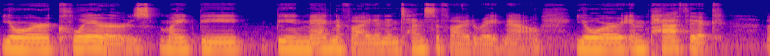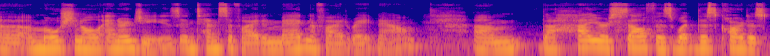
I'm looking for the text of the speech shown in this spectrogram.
Your clairs might be being magnified and intensified right now. Your empathic, uh, emotional energies intensified and magnified right now. Um, the higher self is what this card is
